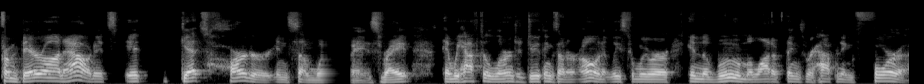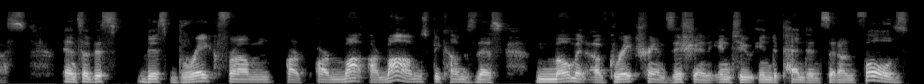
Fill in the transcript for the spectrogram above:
from there on out it's it gets harder in some ways right? And we have to learn to do things on our own. At least when we were in the womb a lot of things were happening for us. And so this this break from our our, mo- our moms becomes this moment of great transition into independence that unfolds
